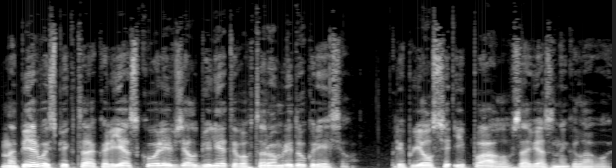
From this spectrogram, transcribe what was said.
На первый спектакль я с Колей взял билеты во втором ряду кресел. Приплелся и Павлов, завязанный головой.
